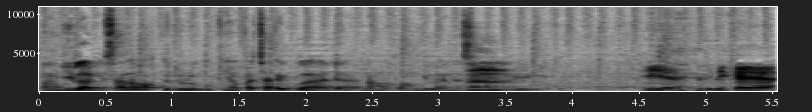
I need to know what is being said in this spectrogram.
panggilan misalnya waktu dulu gue punya pacar ya gue ada nama panggilannya sendiri gitu. Iya, jadi kayak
